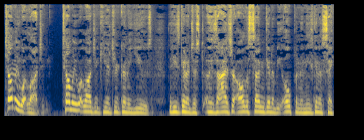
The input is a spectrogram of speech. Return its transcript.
Tell me what logic. Tell me what logic you're going to use. That he's going to just, his eyes are all of a sudden going to be open and he's going to say,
